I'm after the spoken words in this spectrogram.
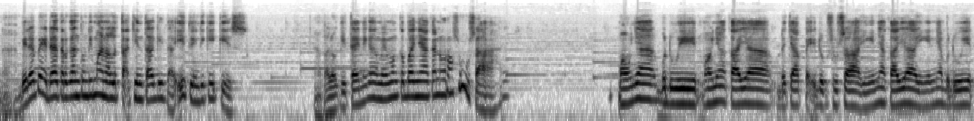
Nah beda-beda tergantung di mana letak cinta kita. Itu yang dikikis. Nah kalau kita ini kan memang kebanyakan orang susah. Maunya berduit maunya kaya udah capek hidup susah inginnya kaya inginnya berduit.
